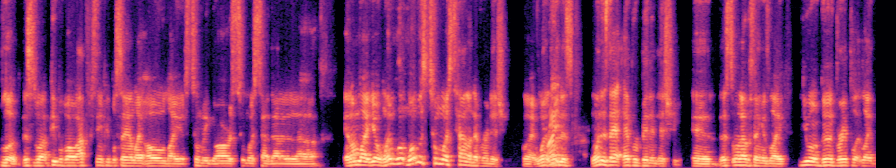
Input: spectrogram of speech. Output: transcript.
look, this is what people. Have, I've seen people saying like, oh, like it's too many guards, too much talent, da da da. da. And I'm like, yo, when, when, when was too much talent ever an issue? Like when, right. when is when has that ever been an issue? And that's one other thing is like you're a good, great player. Like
